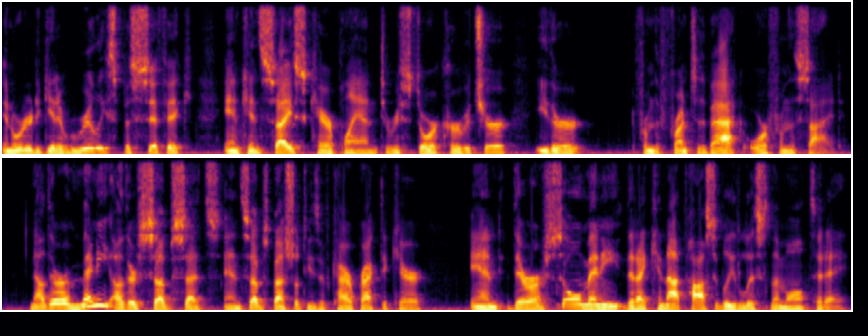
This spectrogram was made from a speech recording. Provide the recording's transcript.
in order to get a really specific and concise care plan to restore curvature either from the front to the back or from the side. Now, there are many other subsets and subspecialties of chiropractic care, and there are so many that I cannot possibly list them all today.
